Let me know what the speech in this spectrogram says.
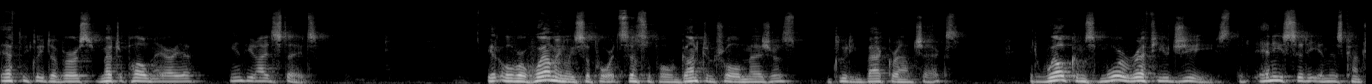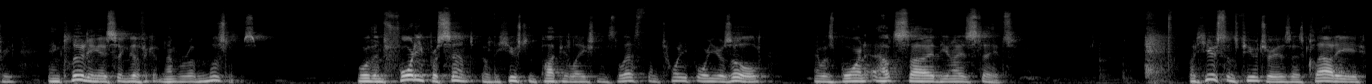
ethnically diverse metropolitan area in the United States. It overwhelmingly supports sensible gun control measures, including background checks. It welcomes more refugees than any city in this country, including a significant number of Muslims. More than 40% of the Houston population is less than 24 years old and was born outside the United States. But Houston's future is as cloudy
